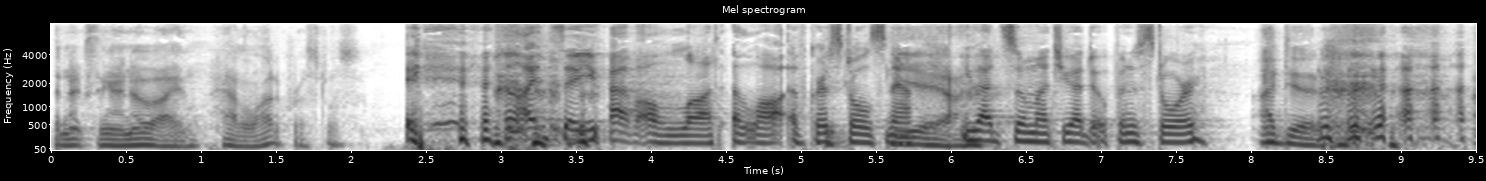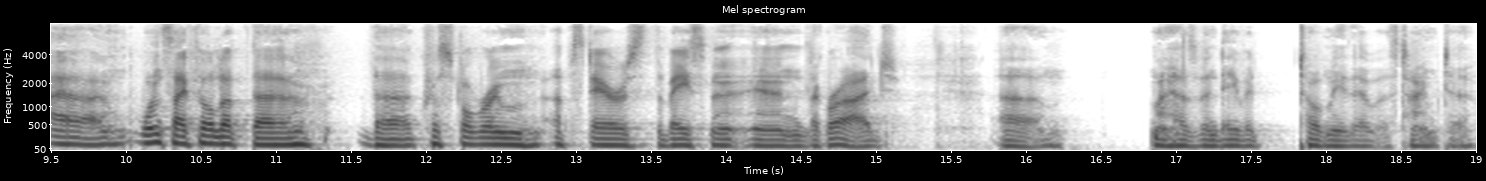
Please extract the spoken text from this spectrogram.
the next thing I know I had a lot of crystals. I'd say you have a lot, a lot of crystals now. Yeah. You had so much you had to open a store. I did. uh, once I filled up the the crystal room upstairs, the basement, and the garage, um, my husband David told me that it was time to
